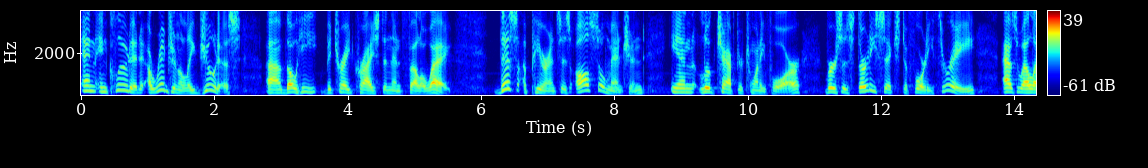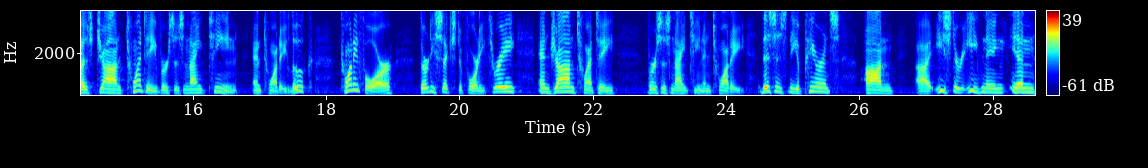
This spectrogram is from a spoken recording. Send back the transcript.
and included originally Judas, uh, though he betrayed Christ and then fell away. This appearance is also mentioned in Luke chapter 24, verses 36 to 43, as well as John 20, verses 19 and 20. Luke 24, 36 to 43, and John 20, verses 19 and 20. This is the appearance on uh, Easter evening in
